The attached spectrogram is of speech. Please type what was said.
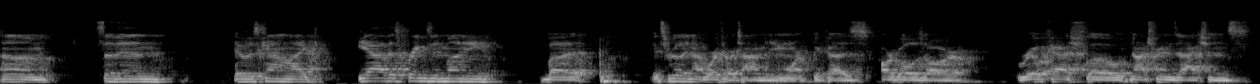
Um, so then it was kind of like, yeah, this brings in money, but it's really not worth our time anymore because our goals are real cash flow, not transactions,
